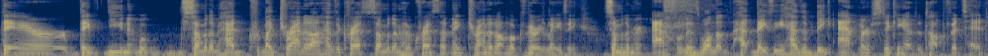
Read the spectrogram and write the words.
they're they you know some of them had like Pteranodon has a crest. Some of them have crests that make Pteranodon look very lazy. Some of them are absolutely. There's one that ha- basically has a big antler sticking out the top of its head.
